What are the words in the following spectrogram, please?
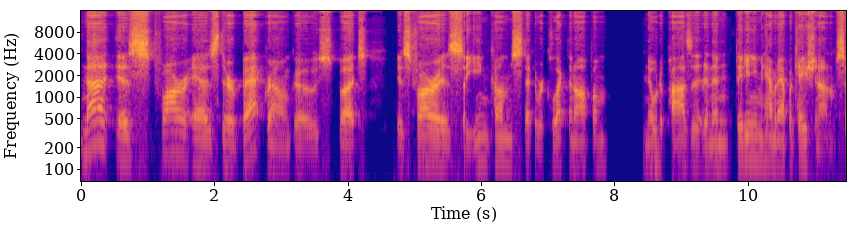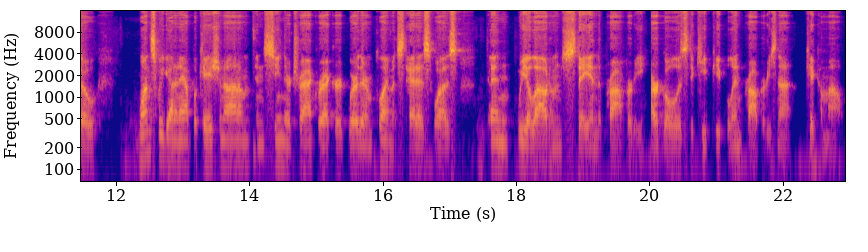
not as far as their background goes, but as far as the incomes that they were collecting off them, no deposit, and then they didn't even have an application on them. So once we got an application on them and seen their track record, where their employment status was, then we allowed them to stay in the property. Our goal is to keep people in properties, not kick them out.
